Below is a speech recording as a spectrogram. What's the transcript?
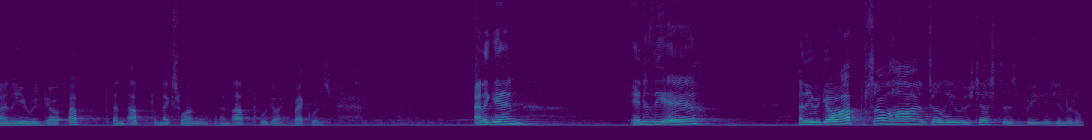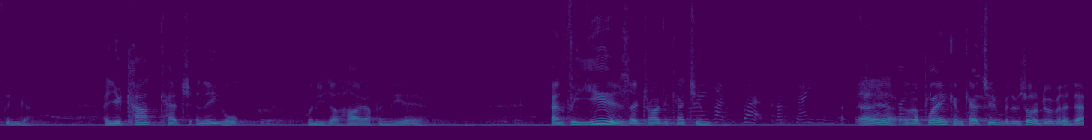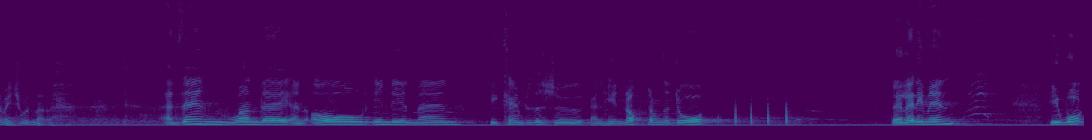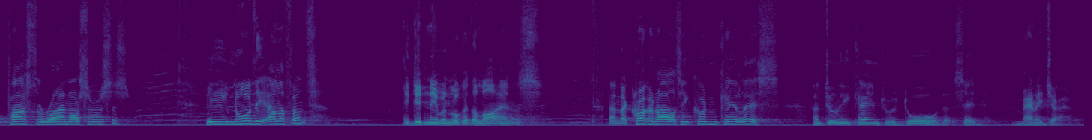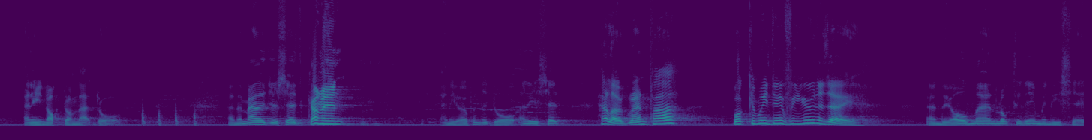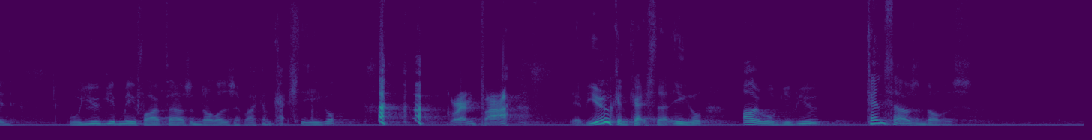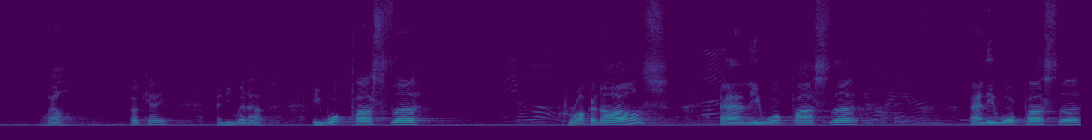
and he would go up and up, next one, and up. We're going backwards. And again, into the air. And he would go up so high until he was just as big as your little finger. And you can't catch an eagle when he's that high up in the air. And for years they tried to catch him. Yeah, a plane can catch him, but it would sort of do a bit of damage, wouldn't it? And then one day, an old Indian man, he came to the zoo and he knocked on the door. They let him in. He walked past the rhinoceroses. He ignored the elephants. He didn't even look at the lions. And the crocodiles, he couldn't care less until he came to a door that said manager. And he knocked on that door. And the manager said, Come in. And he opened the door and he said, Hello, Grandpa. What can we do for you today? And the old man looked at him and he said, Will you give me $5,000 if I can catch the eagle? Grandpa, if you can catch that eagle, I will give you $10,000. Well, okay. And he went out. He walked past the crocodiles, and he walked past the, and he walked past the,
